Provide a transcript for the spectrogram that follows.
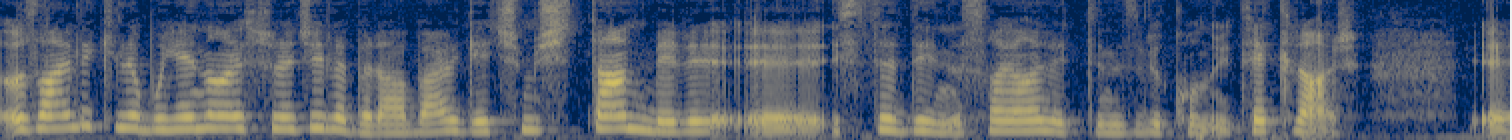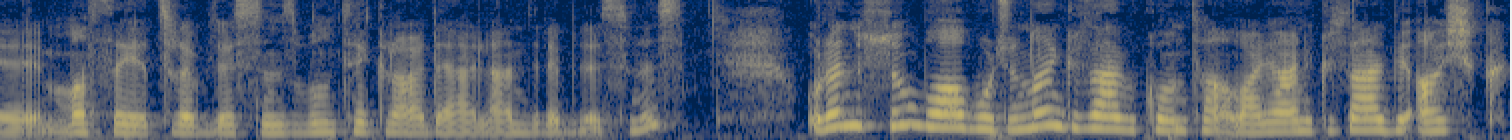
özellikle bu yeni ay süreciyle beraber geçmişten beri e, istediğiniz, hayal ettiğiniz bir konuyu tekrar e, masaya yatırabilirsiniz. Bunu tekrar değerlendirebilirsiniz. Uranüs'ün boğa burcundan güzel bir kontağı var. Yani güzel bir aşk,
